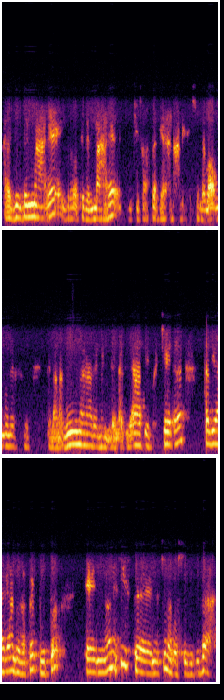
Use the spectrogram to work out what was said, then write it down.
ha raggiunto il mare, i prodotti del mare, ci sono state analisi sulle vongole, della laguna, dell'Adriatico, eccetera, sta dilagando dappertutto e non esiste nessuna possibilità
